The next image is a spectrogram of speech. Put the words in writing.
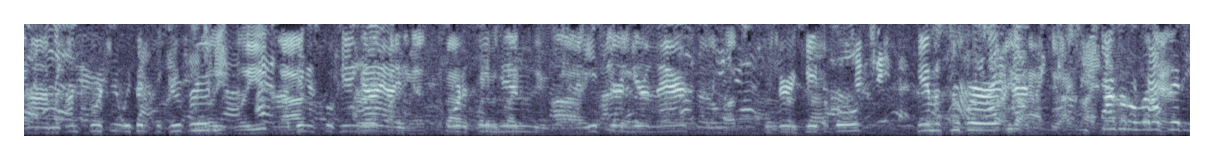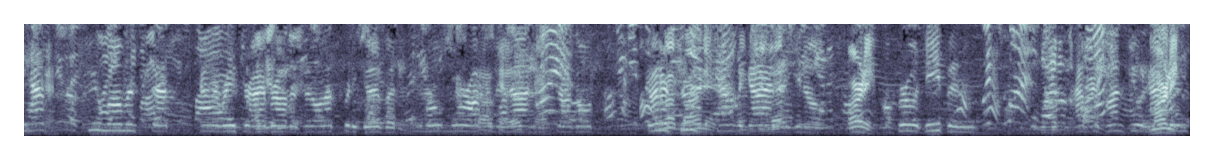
Um, it's unfortunate we couldn't see Will Gubrud. you, will you Uh, being a Spokane guy, a couple I've minutes sort about of seen him was like to, uh, uh, at Eastern here and there, so he's very capable. Cammon Cooper You had, have to. I he struggled a little bit. He had a few moments that kind of raised your eyebrow that said, "Oh, that's pretty good," but more often than not, he struggled. What Gunner Cruz is kind of the guy that you know Marty. I'll throw it deep and have some fun, see what Marty.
